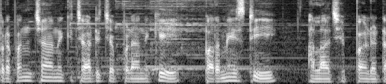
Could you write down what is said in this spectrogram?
ప్రపంచానికి చాటి చెప్పడానికి పరమేష్టి అలా చెప్పాడట.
